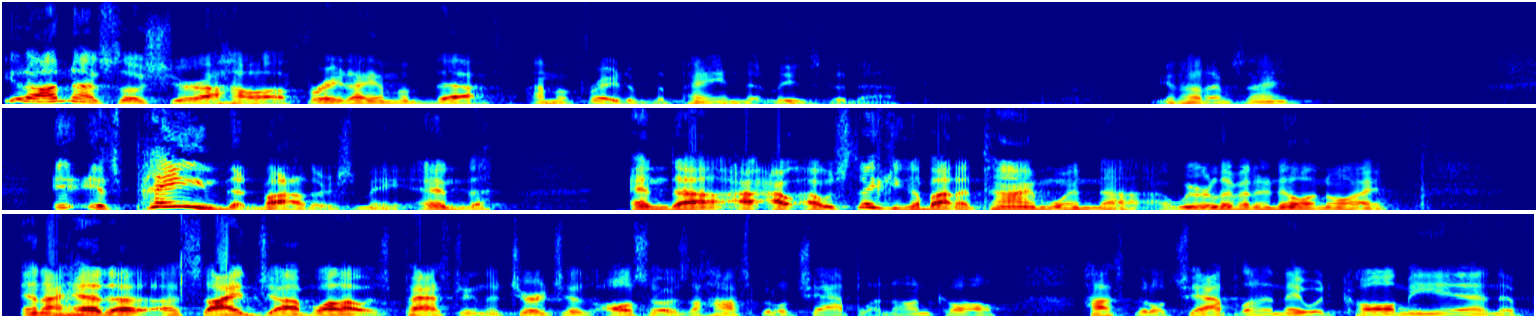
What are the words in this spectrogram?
You know, I'm not so sure how afraid I am of death. I'm afraid of the pain that leads to death. You know what I'm saying? It, it's pain that bothers me. And, and uh, I, I, was thinking about a time when uh, we were living in Illinois, and I had a, a, side job while I was pastoring the church as also as a hospital chaplain, on call hospital chaplain. And they would call me in if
